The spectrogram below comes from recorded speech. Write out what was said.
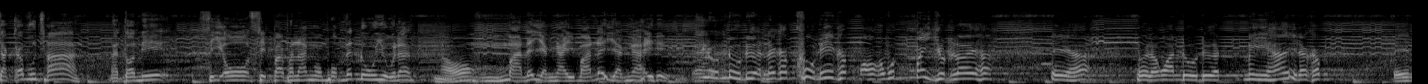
จากกัมพูชาแต่ตอนนี้ซีโอสิทธิ์ปาพลังของผมนั้นดูอยู่นะเอามาได้ยังไงมาได้ยังไงลุ้นดูเดือดเลยครับ คู่นี้ครับออกอาวุธไม่หยุดเลยฮะนี่ฮะถ้วยรางวัลดูเดือดมีให้แล้วครับ เป็น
